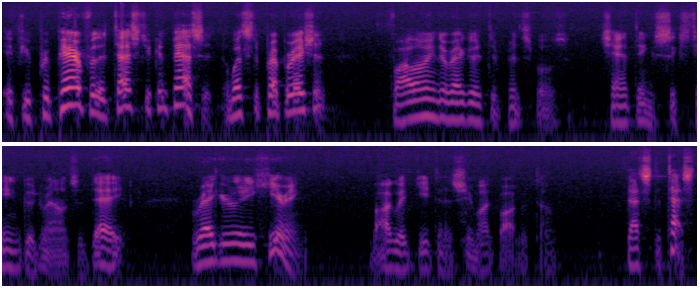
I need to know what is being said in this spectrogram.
If you prepare for the test, you can pass it. What's the preparation? Following the regulative principles, chanting 16 good rounds a day, regularly hearing Bhagavad Gita and Srimad Bhagavatam. That's the test.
